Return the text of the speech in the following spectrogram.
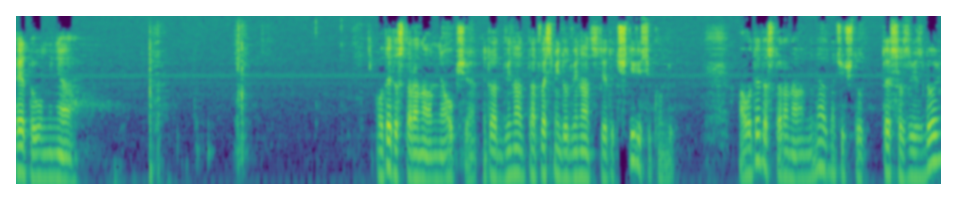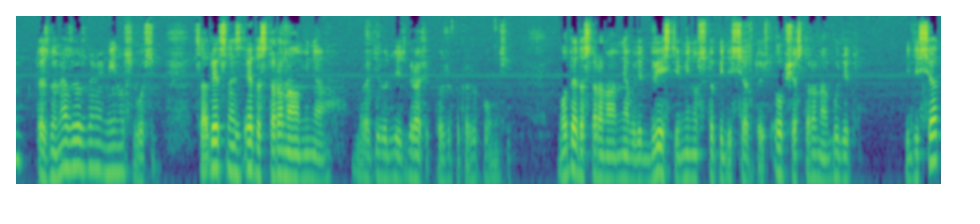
это у меня, вот эта сторона у меня общая, это от, 12, от 8 до 12 это 4 секунды. А вот эта сторона у меня, значит, что Т со звездой, Т с двумя звездами, минус 8. Соответственно, эта сторона у меня, давайте вот здесь график тоже покажу полностью. Вот эта сторона у меня будет 200 минус 150, то есть общая сторона будет 50.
